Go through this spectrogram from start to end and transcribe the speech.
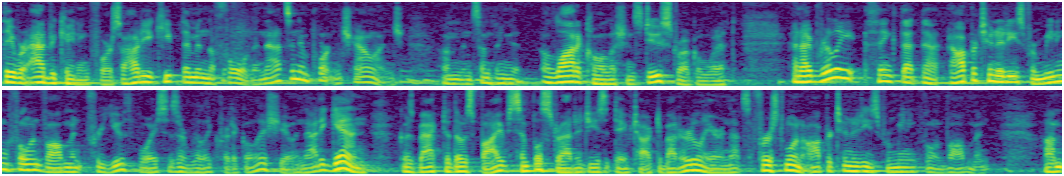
they were advocating for. So how do you keep them in the fold? And that's an important challenge um, and something that a lot of coalitions do struggle with. And I really think that, that opportunities for meaningful involvement for youth voice is a really critical issue. And that, again, goes back to those five simple strategies that Dave talked about earlier. And that's the first one, opportunities for meaningful involvement. Um,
